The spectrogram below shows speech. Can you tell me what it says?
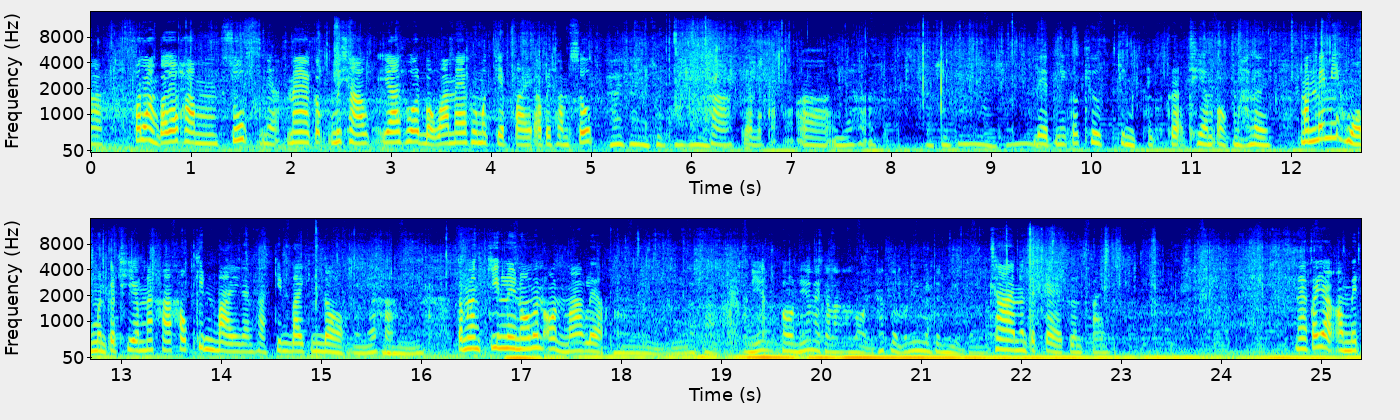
มากฝรั่งก็จะทำซุปเนี่ยแม่ก็เมื่อเช้าย่าทวดบอกว่าแม่เพิ่งมาเก็บไปเอาไปทำซุปใช่ใช่ซุปข้าวค่ะแกบอกว่าเอ่ออย่างนี้ค่ะเด็ดนี้ก็คือกลิ่นกระเทียมออกมาเลย มันไม่มีหัวเหมือนกระเทียมนะคะ เขากินใบกันค่ะ กินใบกินดอกอย่างเงี้ยค่ะกำลังกินเลยเนาะมันอ่อนมากเลยอะนี่แหละค่ะอันนี้ตอนนี้อะไรกำลังอร่อย ถ้าเกิดว่านี่มันจะเหนียวกันใช่ มันจะแก่เกินไป แม่ก็อยากเอาเม็ด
